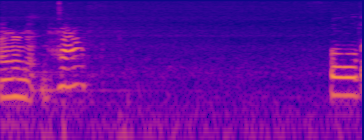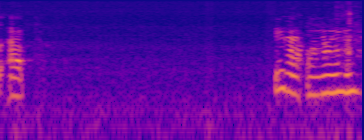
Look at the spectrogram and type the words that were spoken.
Iron it in half, fold up that line,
